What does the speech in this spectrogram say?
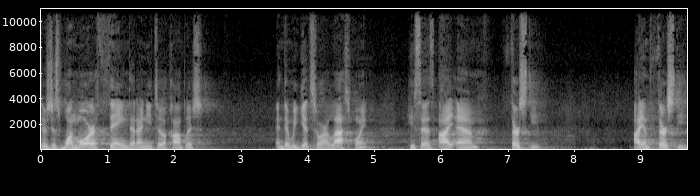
there's just one more thing that I need to accomplish. And then we get to our last point. He says, I am thirsty. I am thirsty.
